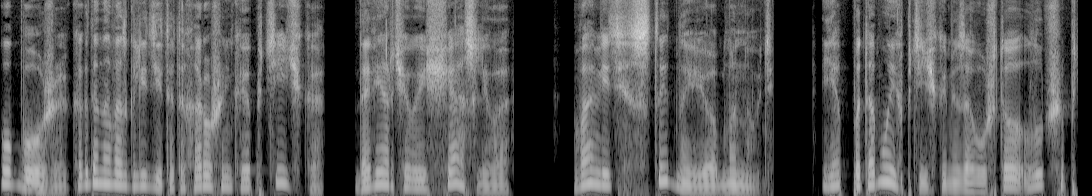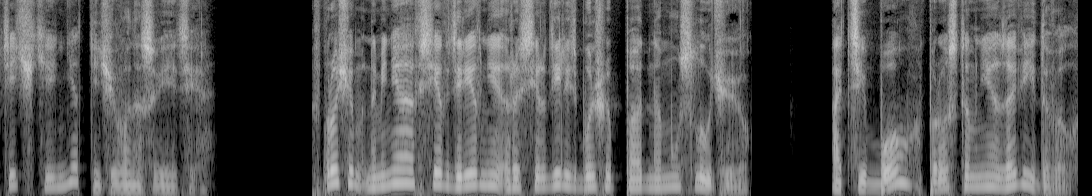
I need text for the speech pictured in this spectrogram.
О Боже, когда на вас глядит эта хорошенькая птичка, доверчиво и счастливо, вам ведь стыдно ее обмануть. Я потому их птичками зову, что лучше птички нет ничего на свете. Впрочем, на меня все в деревне рассердились больше по одному случаю. А Тибо просто мне завидовал.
